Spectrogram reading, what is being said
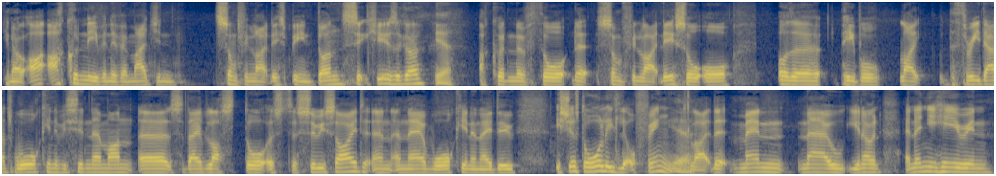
you know I, I couldn't even have imagined something like this being done six years ago. Yeah. I couldn't have thought that something like this or, or other people like the three dads walking. Have you seen them on? Uh, so they've lost daughters to suicide, and, and they're walking, and they do. It's just all these little things Yeah. like that. Men now, you know, and, and then you're hearing.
